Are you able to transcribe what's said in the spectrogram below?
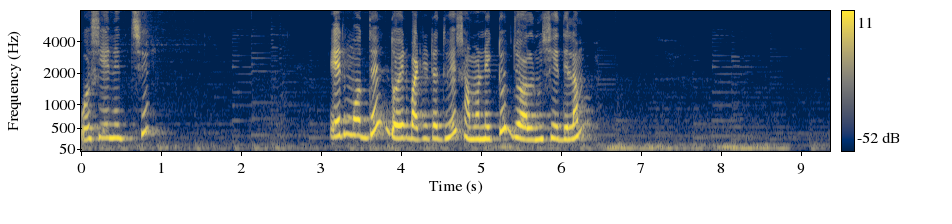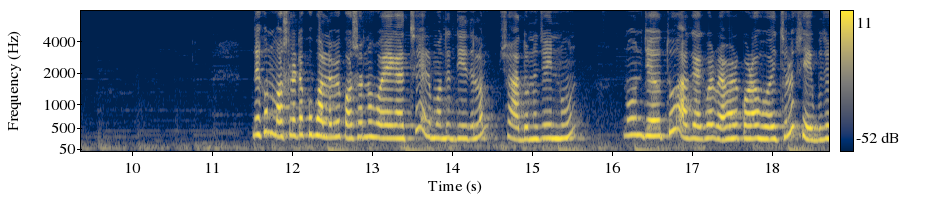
কষিয়ে নিচ্ছি। এর মধ্যে দইয়ের বাটিটা ধুয়ে সামান্য একটু জল মিশিয়ে দিলাম। দেখুন, মশলাটা খুব ভালোভাবে কষানো হয়ে গেছে। এর মধ্যে দিয়ে দিলাম স্বাদ অনুযায়ী নুন। নুন যেহেতু আগে একবার ব্যবহার করা হয়েছিল, সেই বুঝে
